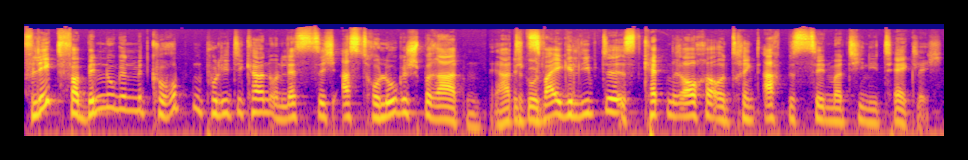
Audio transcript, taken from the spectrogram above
Pflegt Verbindungen mit korrupten Politikern und lässt sich astrologisch beraten. Er hatte gut. zwei Geliebte, ist Kettenraucher und trinkt acht bis zehn Martini täglich.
